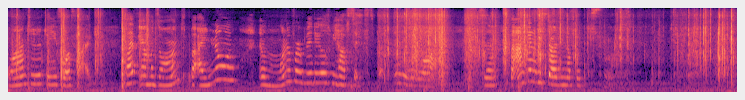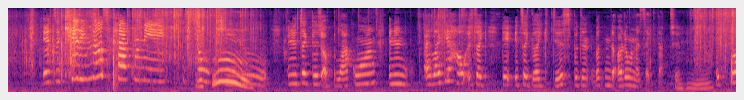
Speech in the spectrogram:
one, two, three, four, five. Five Amazons, but I know in one of our videos we have six. But this is a lot. So, but I'm going to be starting up with this one. It's a kitty mouse pack for me. It's so cute. And it's like there's a black one, and then I like it how it's like they, it's like like this, but then but then the other one is like that too. Mhm. It's so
